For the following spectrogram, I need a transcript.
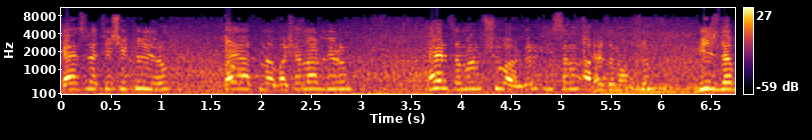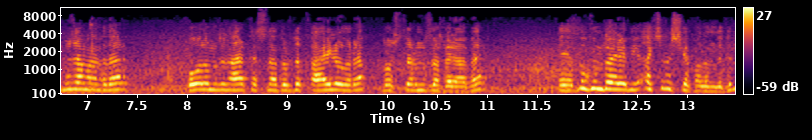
Kendisine teşekkür ediyorum. Hayatında başarılar diliyorum. Her zaman şu vardır, insanın her zaman olsun. Biz de bu zamana kadar oğlumuzun arkasında durduk aile olarak, dostlarımızla beraber. Ee, bugün böyle bir açılış yapalım dedim.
